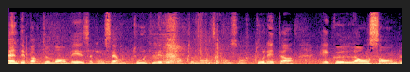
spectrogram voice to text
un département, mais ça concerne tous les départements, ça concerne tout l'État et que l'ensemble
